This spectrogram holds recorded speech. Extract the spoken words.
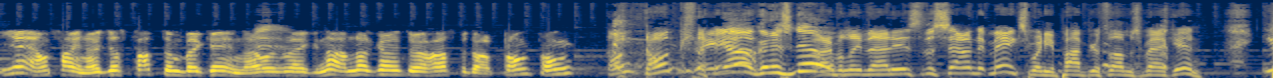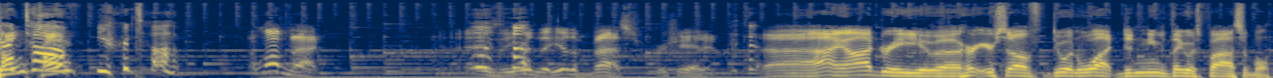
Yeah, I'm fine. I just popped them back in. I was like, no, I'm not going to a hospital. Dong, dong. Donk, donk. There you go. Good as new. I believe that is the sound it makes when you pop your thumbs back in. You're Tonk, tough. tonk. You're tough. I love that. You're the, you're the best. Appreciate it. Uh, hi, Audrey. You uh, hurt yourself doing what? Didn't even think it was possible.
